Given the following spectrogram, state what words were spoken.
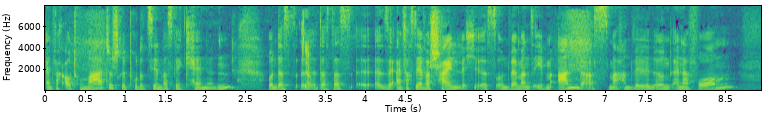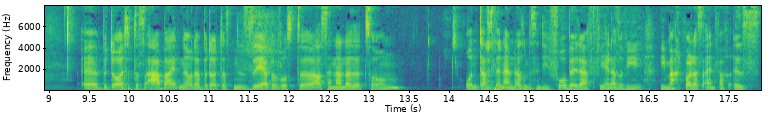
einfach automatisch reproduzieren, was wir kennen und dass, äh, ja. dass das äh, einfach sehr wahrscheinlich ist. Und wenn man es eben anders machen will in irgendeiner Form, äh, bedeutet das Arbeit ne? oder bedeutet das eine sehr bewusste Auseinandersetzung. Und dass, mhm. wenn einem da so ein bisschen die Vorbilder fehlen, also wie, wie machtvoll das einfach ist,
